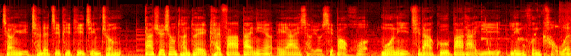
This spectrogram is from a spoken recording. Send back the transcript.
将与 ChatGPT 竞争。大学生团队开发拜年 AI 小游戏爆火，模拟七大姑八大姨灵魂拷问。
